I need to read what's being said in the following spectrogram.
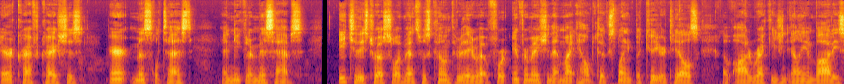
aircraft crashes, errant missile tests, and nuclear mishaps. Each of these terrestrial events was combed through, they wrote, for information that might help to explain peculiar tales of odd wreckage and alien bodies.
